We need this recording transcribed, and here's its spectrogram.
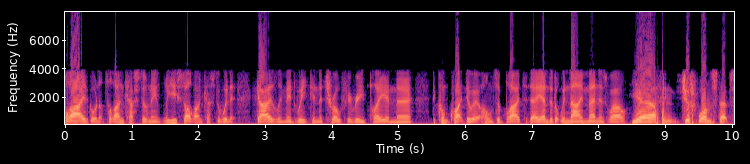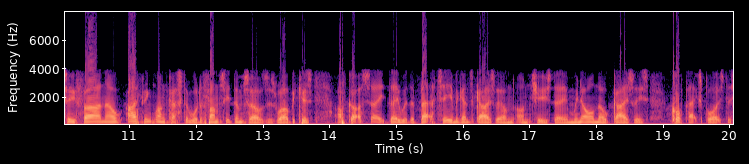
Blyth going up to Lancaster. And you saw Lancaster win it Guiseley midweek in the trophy replay, and uh, they couldn't quite do it at home to Blyth today. Ended up with nine men as well. Yeah, I think just one step too far. Now, I think Lancaster would have fancied themselves as well because I've got to say they were the better team against Guiseley on, on Tuesday, and we all know Guiseley's cup exploits this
